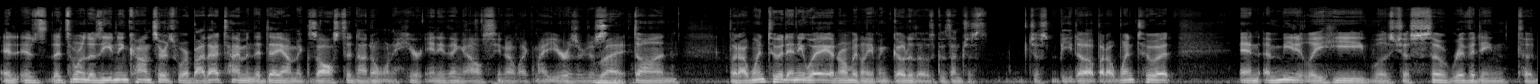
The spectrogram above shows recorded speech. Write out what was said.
it is it's one of those evening concerts where by that time in the day I'm exhausted and I don't want to hear anything else. You know, like my ears are just Right. done. But I went to it anyway. I normally don't even go to those because I'm just just beat up. But I went to it, and immediately he was just so riveting to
